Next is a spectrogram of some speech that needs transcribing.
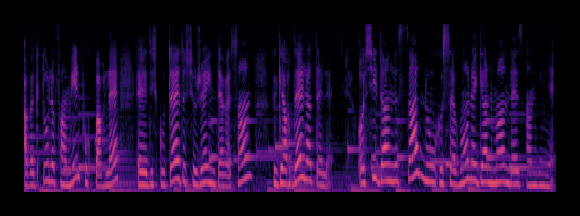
avec toute la famille pour parler et discuter de sujets intéressants, regarder la télé. Aussi dans la salle, nous recevons également les invités.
